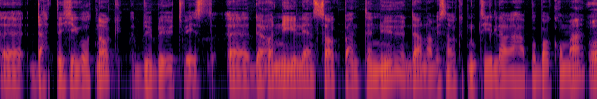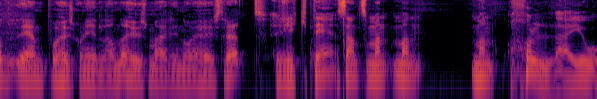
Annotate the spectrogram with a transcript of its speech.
eh, 'Dette er ikke godt nok. Du blir utvist'. Eh, det var nylig en sak på NTNU. Den har vi snakket om tidligere her på bakrommet. Og en på Høgskolen i Innlandet, hun som er nå i Høyesterett. Riktig. Sant? Så man, man, man holder jo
